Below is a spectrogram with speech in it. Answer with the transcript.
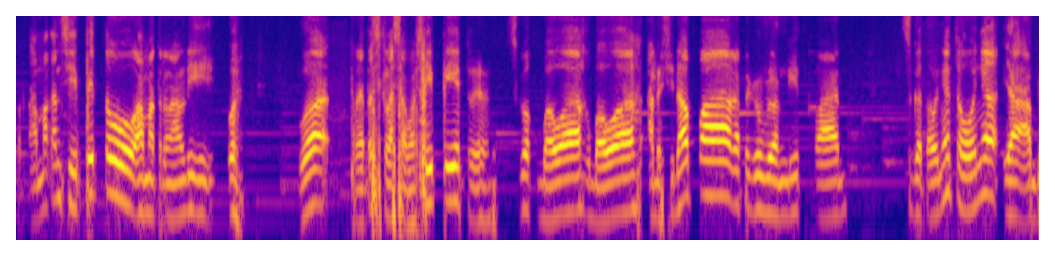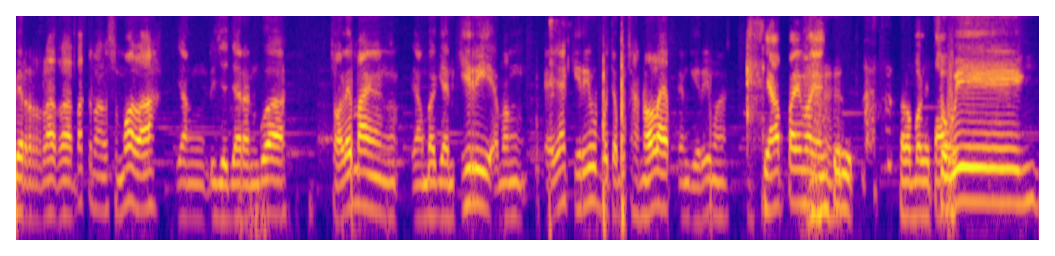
pertama kan sipit tuh sama Renaldi wah gue ternyata sekelas sama sipit terus gue ke bawah ke bawah ada si Dapa kata gue bilang gitu kan terus gue taunya cowoknya ya hampir rata-rata kenal semua lah yang di jajaran gue soalnya emang yang, yang bagian kiri emang kayaknya kiri bocah-bocah nolep yang kiri mah Siapa emang yang kiri? Kalau boleh tahu. Swing,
